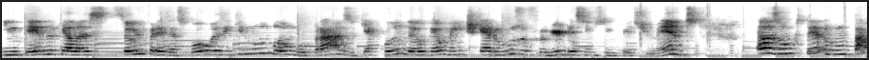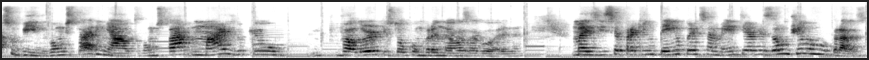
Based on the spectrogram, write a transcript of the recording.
entendo que elas são empresas boas e que no longo prazo, que é quando eu realmente quero usufruir desses investimentos, elas vão, ter, vão estar subindo, vão estar em alta, vão estar mais do que o valor que estou comprando elas agora, né? Mas isso é para quem tem o pensamento e a visão de longo prazo.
